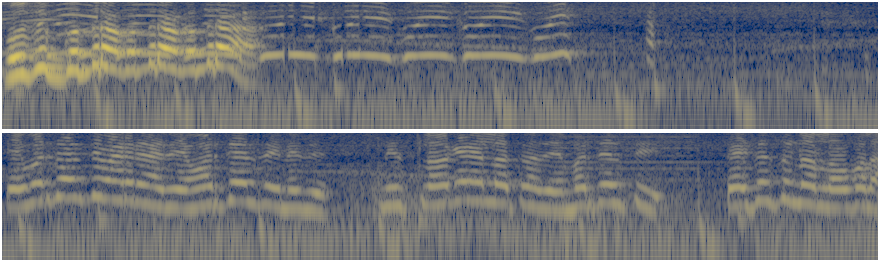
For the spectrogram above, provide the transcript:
మ్యూజిక్ కుదరా కుదరా కుదరా. ఎమర్జెన్సీ మరి నాది ఎమర్జెన్సీ నీది నీ స్లోగన్ వెళ్ళొచ్చినది ఎమర్జెన్సీ పేషెంట్స్ ఉన్నారు లోపల?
